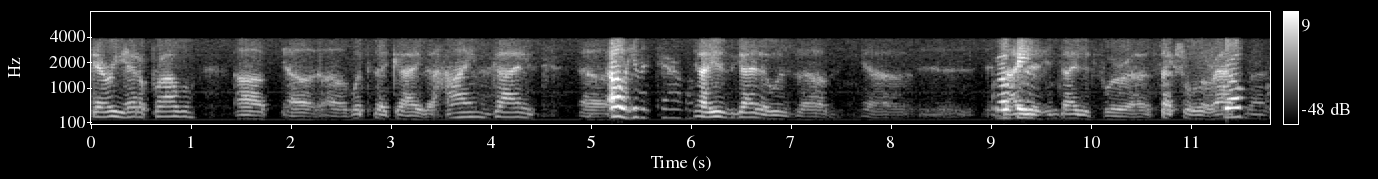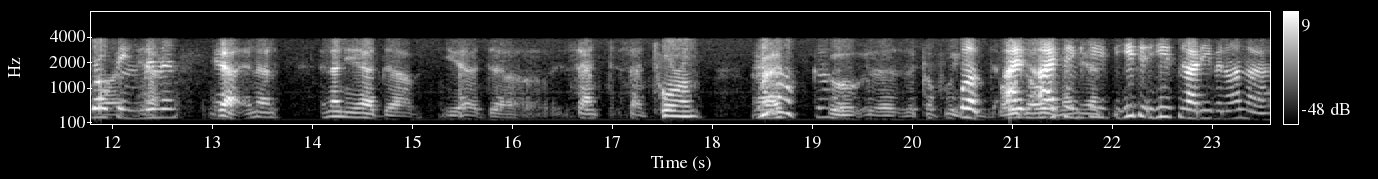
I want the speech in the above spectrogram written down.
Perry had a problem. Uh, uh, uh, what's that guy? The Hines guy. Uh, Oh, he was terrible. yeah, he's the guy that was um, uh, Groping. indicted, indicted for uh, sexual harassment. Grop, and all that. groping yeah. women. Yeah. and then and then you had um, you had uh, Sant Santorum, all right? Oh, God. Who is a complete Well, I I think he he did, he's not even on the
